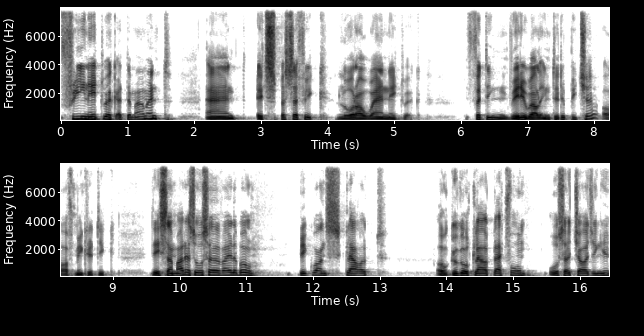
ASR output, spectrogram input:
free network at the moment, and it's specific LoRaWAN network, fitting very well into the picture of MikroTik. There's some others also available, big ones, cloud or Google Cloud Platform, also charging you.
